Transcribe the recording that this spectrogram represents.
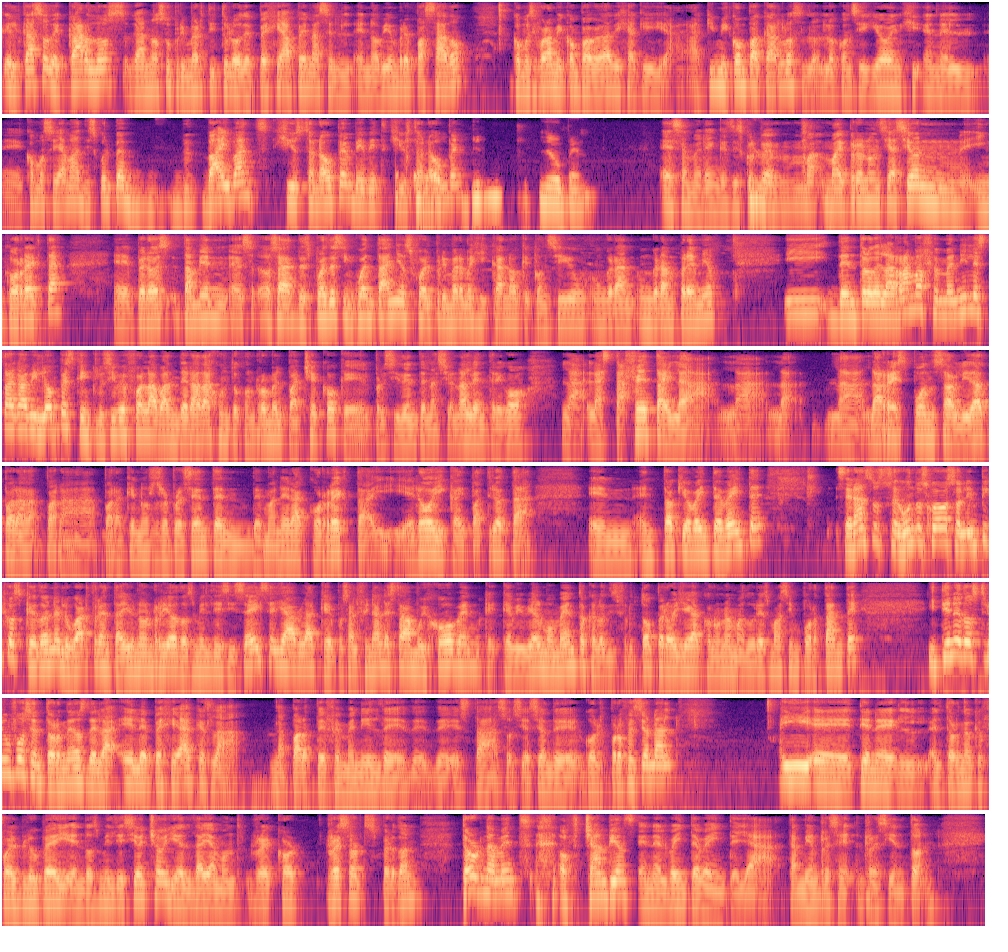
el, caso de Carlos ganó su primer título de PGA apenas en, noviembre pasado. Como si fuera mi compa, ¿verdad? Dije aquí, aquí mi compa Carlos lo, consiguió en, en el, eh, ¿cómo se llama? Disculpen, Vivant Houston Open, Vivid Houston Open. Open. Ese merengues, disculpen, mi pronunciación incorrecta. Eh, pero es también es, o sea, después de 50 años fue el primer mexicano que consigue un, gran, un gran premio. Y dentro de la rama femenil está Gaby López, que inclusive fue la banderada junto con Rommel Pacheco, que el presidente nacional le entregó la, la estafeta y la, la, la responsabilidad para, para, para, que nos representen de manera correcta y heroica y patriota en, en Tokio 2020 serán sus segundos Juegos Olímpicos, quedó en el lugar 31 en Río 2016. Ella habla que pues al final estaba muy joven, que, vivió el momento, que lo disfrutó, pero hoy llega con una madurez más importante. Y tiene dos triunfos en torneos de la LPGA, que es la, parte femenil de, esta asociación de golf profesional. Y eh, tiene el, el, torneo que fue el Blue Bay en 2018 y el Diamond Record Resorts, perdón, Tournament of Champions en el 2020, ya también recientón.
